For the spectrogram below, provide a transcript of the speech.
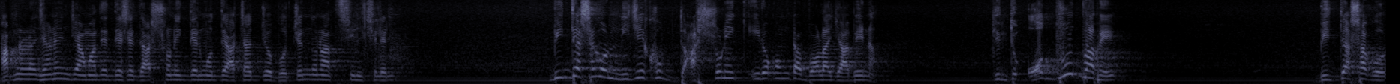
আপনারা জানেন যে আমাদের দেশে দার্শনিকদের মধ্যে আচার্য বচেন্দ্রনাথ শীল ছিলেন। বিদ্যাসাগর নিজে খুব দার্শনিক, এরকমটা বলা যাবে না। কিন্তু অদ্ভুতভাবে বিদ্যাসাগর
